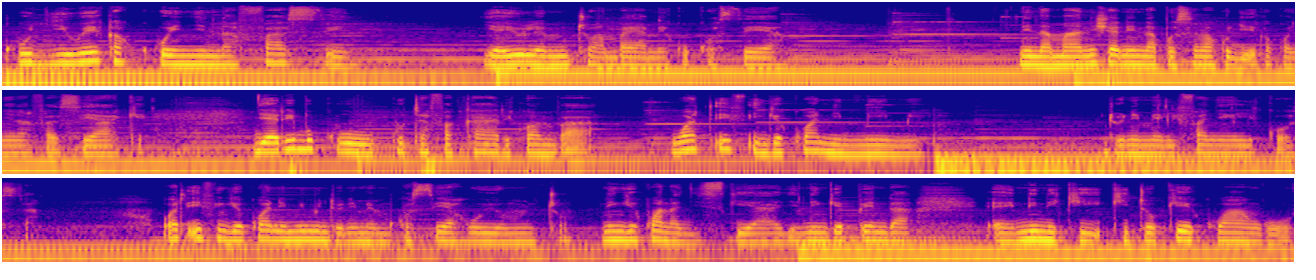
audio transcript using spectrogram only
kujiweka kwenye nafasi ya yule mtu ambaye amekukosea. Ninamaanisha nini naposema kujiweka kwenye nafasi yake? Jaribu kutafakari kwamba what if ingekuwa ni mimi ndo nimelifanya hili kosa? What if ingekuwa ni mimi ndo nimemkosea huyu mtu? Ningekuwa najisikiaje? Ningependa eh, nini ki, kitokee kwangu?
